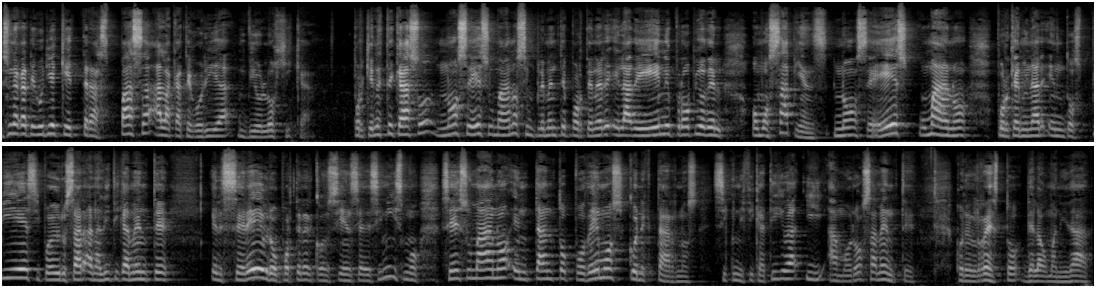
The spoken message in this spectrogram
es una categoría que traspasa a la categoría biológica. Porque en este caso no se es humano simplemente por tener el ADN propio del Homo sapiens. No se es humano por caminar en dos pies y poder usar analíticamente el cerebro por tener conciencia de sí mismo. Se es humano en tanto podemos conectarnos significativa y amorosamente con el resto de la humanidad,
